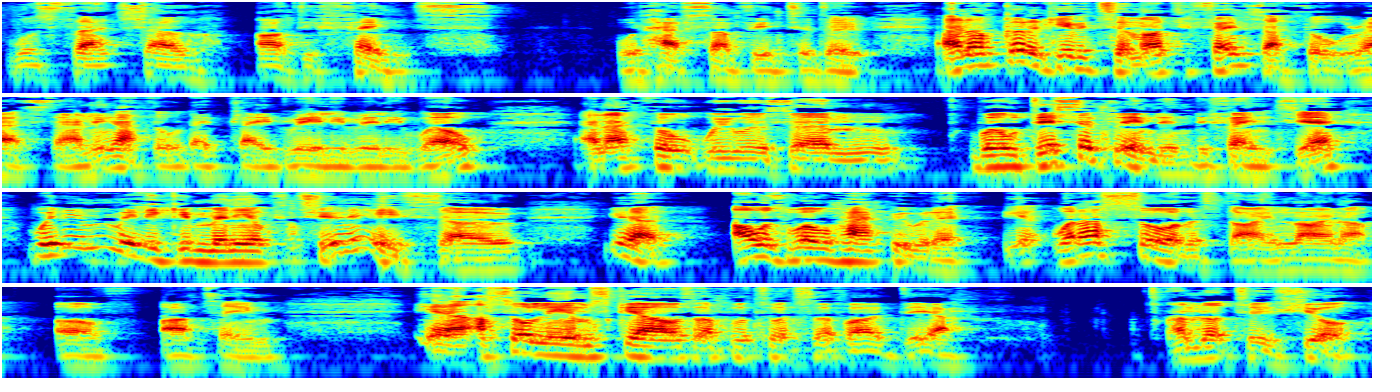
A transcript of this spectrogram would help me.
was that so our defence would have something to do. And I've got to give it to them. Our defence, I thought, were outstanding. I thought they played really, really well. And I thought we was um, well disciplined in defence, yeah? We didn't really give them any opportunities. So, you know, I was well happy with it. Yeah, when I saw the starting lineup of our team, you know, I saw Liam Scales I thought to myself, oh dear, I'm not too sure.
